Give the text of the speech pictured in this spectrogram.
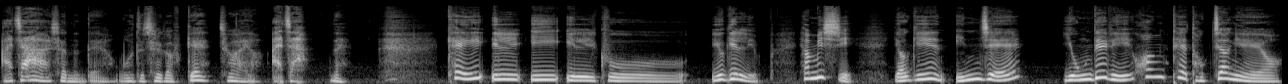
아자 하셨는데요. 모두 즐겁게 좋아요. 아자. 네. K121961님. 현미 씨, 여긴 인제 용대리 황태 덕장이에요.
